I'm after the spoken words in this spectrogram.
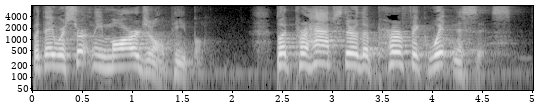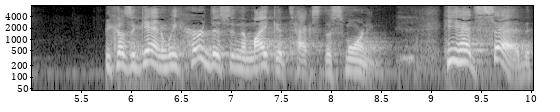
but they were certainly marginal people. But perhaps they're the perfect witnesses. Because again, we heard this in the Micah text this morning. He had said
